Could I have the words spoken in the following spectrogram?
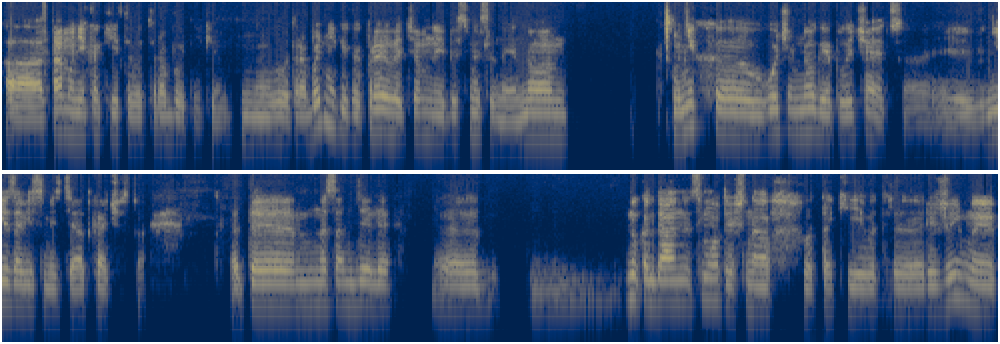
А там у них какие-то вот работники. Ну, вот, работники, как правило, темные и бессмысленные, но у них э, очень многое получается, вне зависимости от качества. Это на самом деле э, ну, когда смотришь на вот такие вот э, режимы,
